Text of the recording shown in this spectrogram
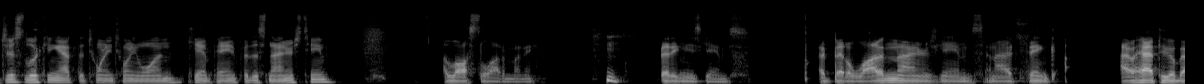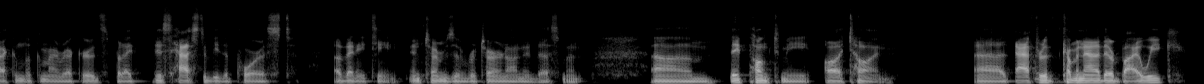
just looking at the 2021 campaign for this Niners team, I lost a lot of money hmm. betting these games. I bet a lot of Niners games, and I think I would have to go back and look at my records, but I this has to be the poorest of any team in terms of return on investment. Um, they punked me a ton uh, after coming out of their bye week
